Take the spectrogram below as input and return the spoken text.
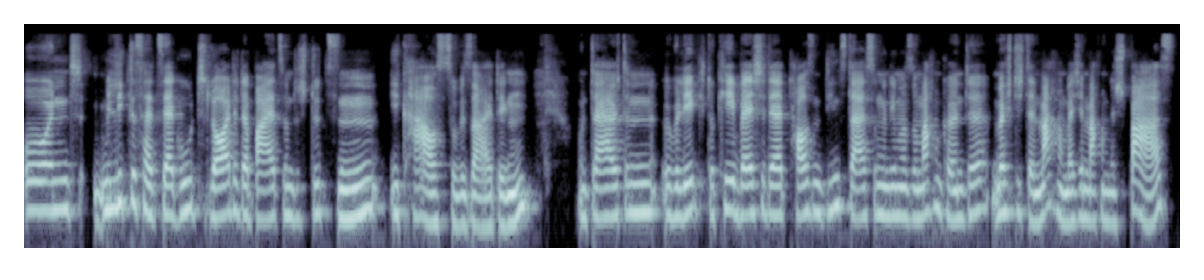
und mir liegt es halt sehr gut, Leute dabei zu unterstützen, ihr Chaos zu beseitigen. Und da habe ich dann überlegt, okay, welche der tausend Dienstleistungen, die man so machen könnte, möchte ich denn machen? Welche machen mir Spaß?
